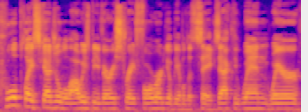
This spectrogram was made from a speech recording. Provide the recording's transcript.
pool play schedule will always be very straightforward. You'll be able to say exactly when, where,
